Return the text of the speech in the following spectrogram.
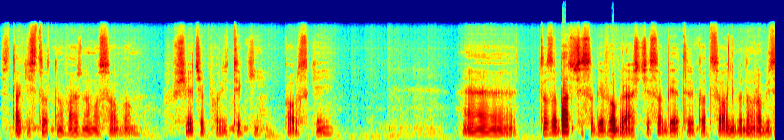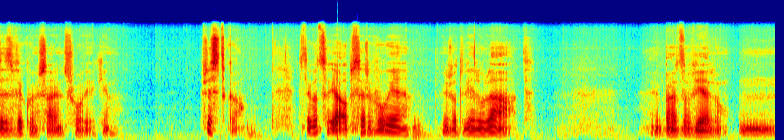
z tak istotną, ważną osobą w świecie polityki polskiej, e, to zobaczcie sobie, wyobraźcie sobie tylko, co oni będą robić ze zwykłym, szarym człowiekiem. Wszystko. Z tego, co ja obserwuję już od wielu lat, bardzo wielu, mm,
